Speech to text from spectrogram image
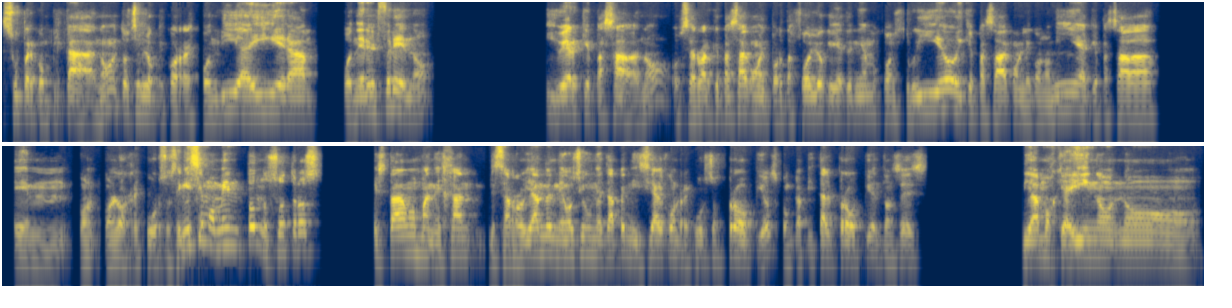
súper complicada, ¿no? Entonces lo que correspondía ahí era poner el freno y ver qué pasaba, ¿no? Observar qué pasaba con el portafolio que ya teníamos construido y qué pasaba con la economía, qué pasaba em, con, los recursos. En ese momento nosotros estábamos manejando, desarrollando el negocio en una etapa inicial con recursos propios, con capital propio, entonces digamos que ahí no, no,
